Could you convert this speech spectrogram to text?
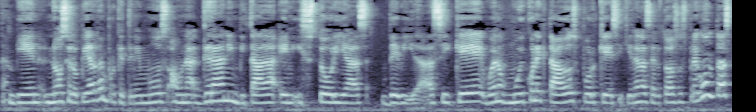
También no se lo pierdan porque tenemos a una gran invitada en historias de vida. Así que, bueno, muy conectados porque si quieren hacer todas sus preguntas,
